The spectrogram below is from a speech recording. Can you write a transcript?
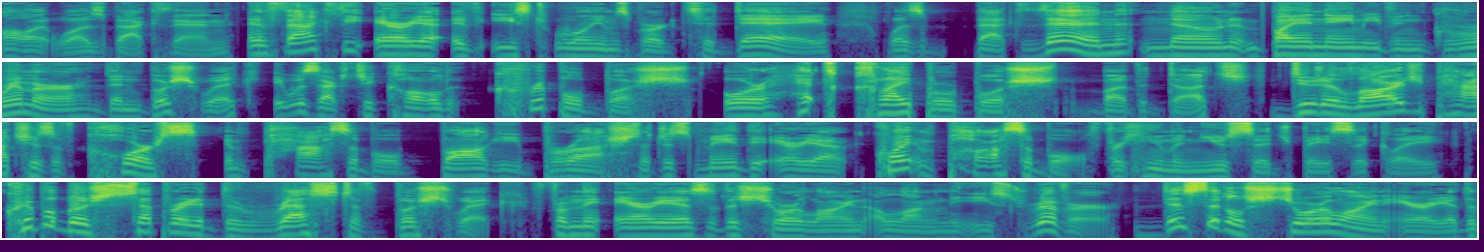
all it was back then. In fact, the area of East Williamsburg today was back then known by a name even grimmer than Bushwick. It was actually called Krippelbush or Het Krijpelbush by the Dutch due to large patches of coarse, impassable, boggy brush that just made the area quite impossible for human usage, basically. Krippelbush separated the rest of Bushwick from the areas of the shoreline along the East River. This little shoreline area the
